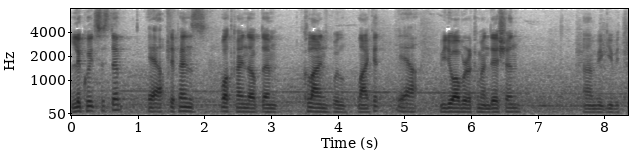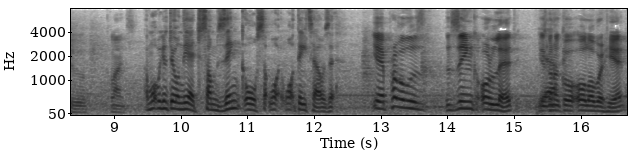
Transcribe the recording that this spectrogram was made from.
liquid system. Yeah. Depends what kind of the client will like it. Yeah. We do our recommendation and we give it to clients. And what we're we going to do on the edge? Some zinc or some, what, what detail is it? Yeah, probably zinc or lead. is yeah. going to go all over here.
